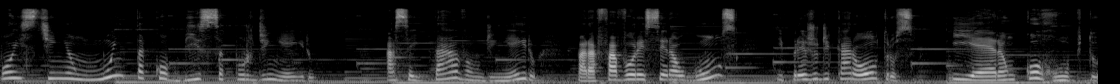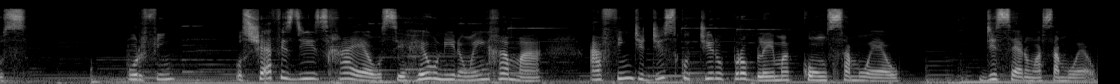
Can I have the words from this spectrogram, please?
pois tinham muita cobiça por dinheiro. Aceitavam dinheiro para favorecer alguns e prejudicar outros e eram corruptos. Por fim, os chefes de Israel se reuniram em Ramá a fim de discutir o problema com Samuel. Disseram a Samuel:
